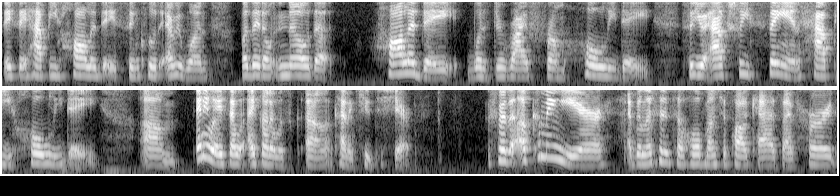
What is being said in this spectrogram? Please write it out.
they say happy holidays to include everyone, but they don't know that holiday was derived from holy day. So you're actually saying happy holy day. Um, anyways, I thought it was uh, kind of cute to share. For the upcoming year, I've been listening to a whole bunch of podcasts. I've heard,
